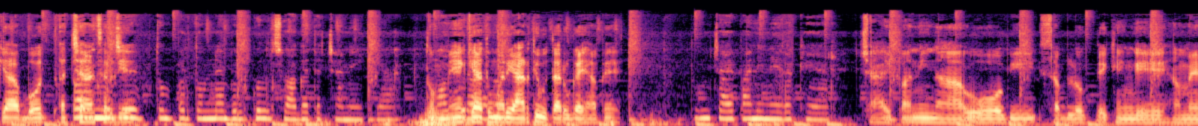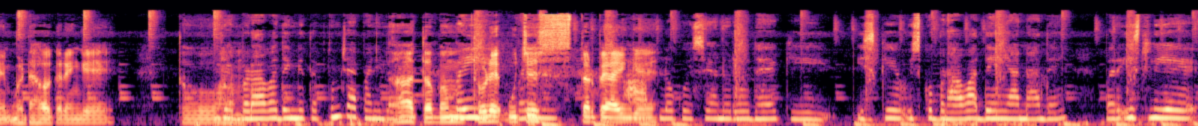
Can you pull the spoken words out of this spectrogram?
क्या बहुत अच्छा आंसर दिए तुम पर तुमने बिल्कुल स्वागत अच्छा नहीं किया। तो मैं क्या तुम्हारी आरती उतारूँगा यहाँ पे? तुम चाय पानी नहीं रखे यार। चाय पानी ना वो अभी सब लोग देखेंगे हमें बढ़ावा करेंगे तो हम बढ़ावा देंगे तब तुम चाय पानी हाँ तब हम थोड़े ऊँचे स्तर पे आएँगे। आप लोगों से अनुरोध है कि इसके इसको बढ़ावा दें या ना दें पर इसलिए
